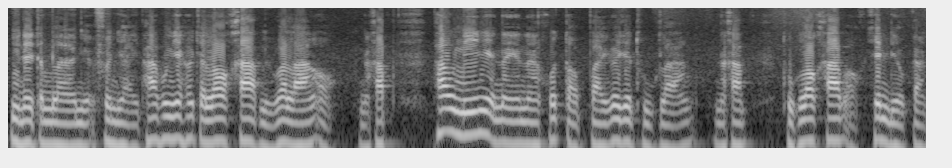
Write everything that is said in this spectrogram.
อยู่ในตำราเนี่ย ส่วนใหญ่พระพวกนี้เขาจะลอกคาบหรือว่าล้างออกนะครับพระพวกนี้เนี่ยในอนาคตต่อไปก็จะถูกล้างนะครับ ถูกลอกคาบออกเช่นเดียวกัน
